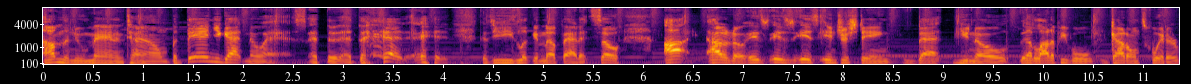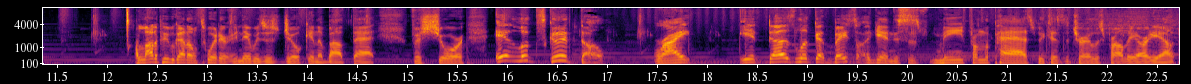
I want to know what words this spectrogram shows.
I'm the new man in town." But then you got no ass at the at the head because he's looking up at it. So I I don't know. It's, it's it's interesting that you know a lot of people got on Twitter a lot of people got on Twitter and they were just joking about that for sure. It looks good though, right? It does look at based on again, this is me from the past because the trailer's probably already out.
